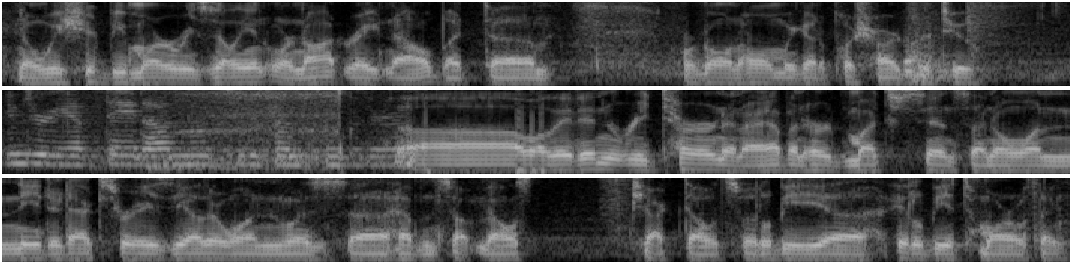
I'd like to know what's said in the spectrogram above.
you know we should be more resilient. We're not right now, but um, we're going home. We got to push hard for two injury update on those two defensemen Uh, well, they didn't return, and I haven't heard much since. I know one needed X-rays. The other one was uh, having something else checked out. So it'll be uh, it'll be a tomorrow thing.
